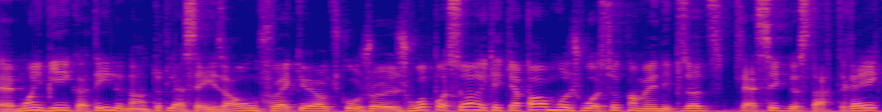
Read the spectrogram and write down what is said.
Euh, moins bien coté dans toute la saison. Fait que, en tout cas, je, vois pas ça. Quelque part, moi, je vois ça comme un épisode classique de Star Trek.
